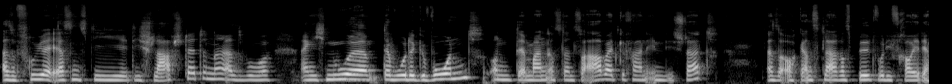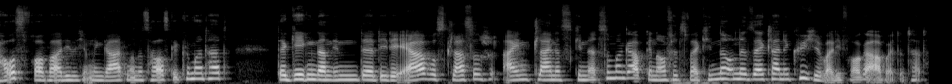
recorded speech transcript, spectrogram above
Also früher erstens die, die Schlafstätte, ne? also wo eigentlich nur, da wurde gewohnt und der Mann ist dann zur Arbeit gefahren in die Stadt. Also auch ganz klares Bild, wo die Frau ja die Hausfrau war, die sich um den Garten und das Haus gekümmert hat. Dagegen dann in der DDR, wo es klassisch ein kleines Kinderzimmer gab, genau für zwei Kinder und eine sehr kleine Küche, weil die Frau gearbeitet hat.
